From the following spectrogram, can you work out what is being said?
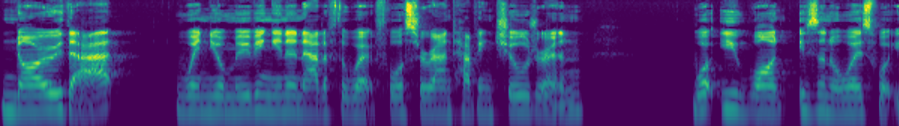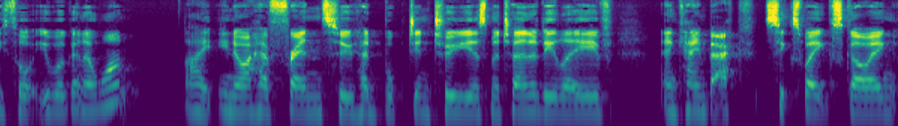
know that when you're moving in and out of the workforce around having children, what you want isn't always what you thought you were going to want. I, you know, I have friends who had booked in two years maternity leave and came back six weeks going,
